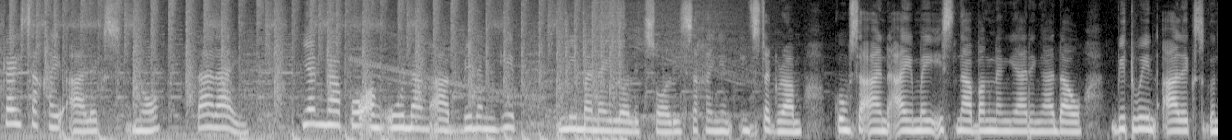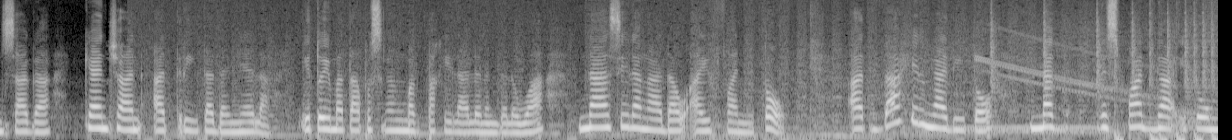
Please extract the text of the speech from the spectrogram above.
kaysa kay Alex, no? Taray! Yan nga po ang unang uh, binanggit ni Manay Lolit Solis sa kanyang Instagram kung saan ay may isnabang nangyari nga daw between Alex Gonzaga, Ken Chan at Rita Daniela. Ito'y matapos ngang magpakilala ng dalawa na sila nga daw ay fan nito. At dahil nga dito, nag-respond nga itong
